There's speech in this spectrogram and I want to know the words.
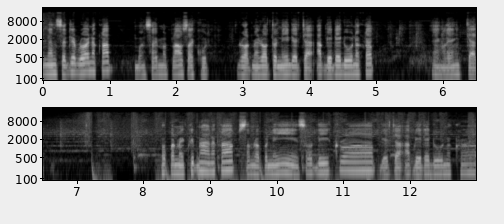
เป็นนั้นเสร็จเรียบร้อยนะครับบอนไซมะพร้าวสายขุด รอดไม่รอดตัวนี้เดี๋ยวจะอัปเดตได้ดูนะครับแห่งแรงจัด พบกันใหม่คลิปหน้านะครับสำหรับวันนี้ สวัสดีครับ เดี๋ยวจะอัปเดตได้ดูนะครั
